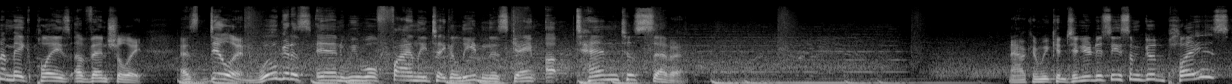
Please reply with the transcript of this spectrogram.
to make plays eventually. As Dylan will get us in, we will finally take a lead in this game up 10 to 7. Now, can we continue to see some good plays?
